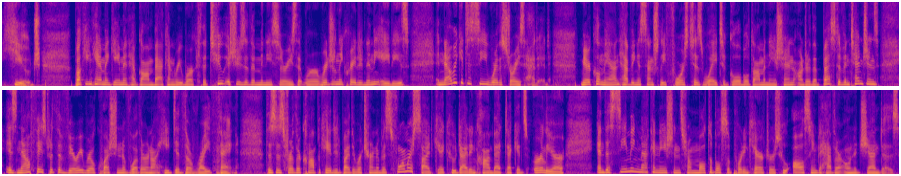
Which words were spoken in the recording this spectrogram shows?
huge. Buckingham and Gaiman have gone back and reworked the two issues of the miniseries that were originally created in the 80s, and now we get to see where the story's headed. Miracleman, having essentially forced his way to global domination under the best of intentions, is now faced with the very real question of whether or not he did the right thing. This is further complicated by the return of his former sidekick, who died in combat decades earlier, and the seeming machinations from multiple supporting characters who all seem to have their own agendas.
